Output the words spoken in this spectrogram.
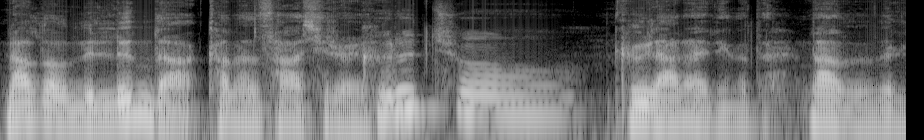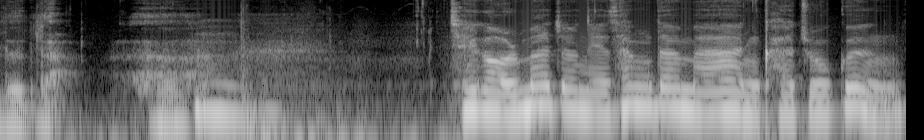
나도 늙는다 하는 사실을 그렇죠. 그걸 알아야 되거든. 나도 늙는다. 아, 음. 제가 얼마 전에 상담한 가족은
